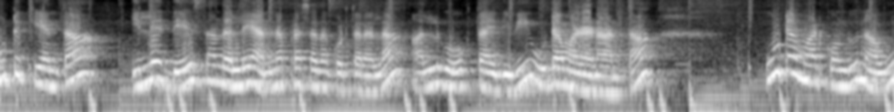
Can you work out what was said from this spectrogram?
ಊಟಕ್ಕೆ ಅಂತ ಇಲ್ಲೇ ದೇವಸ್ಥಾನದಲ್ಲೇ ಅನ್ನಪ್ರಸಾದ ಕೊಡ್ತಾರಲ್ಲ, ಅಲ್ಲಿಗೆ ಹೋಗ್ತಾ ಇದ್ದೀವಿ ಊಟ ಮಾಡೋಣ ಅಂತ. ಊಟ ಮಾಡಿಕೊಂಡು ನಾವು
